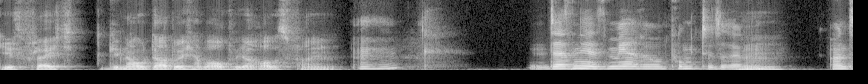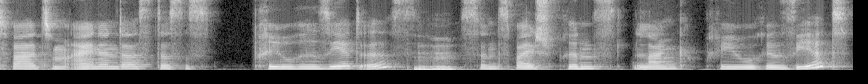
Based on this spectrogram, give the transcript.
die jetzt vielleicht genau dadurch aber auch wieder rausfallen. Mhm. Da sind jetzt mehrere Punkte drin. Mhm. Und zwar zum einen das, dass es priorisiert ist. Mhm. Es sind zwei Sprints lang priorisiert.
